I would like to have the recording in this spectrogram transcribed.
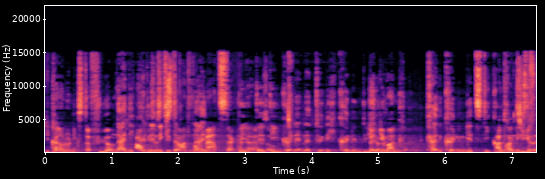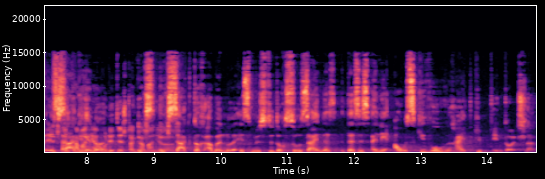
Die können doch nur nichts dafür. Nein, die können Auch dieses nichts Zitat da, von Merz, da kann die, er, also, die können, natürlich können die wenn jemand kann, können jetzt die Grünen attraktiv nicht so, ist, dann kann man ja, nur, politisch, dann kann ich, man ja... Ich sag doch aber nur, es müsste doch so sein, dass, dass es eine Ausgewogenheit gibt in Deutschland.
